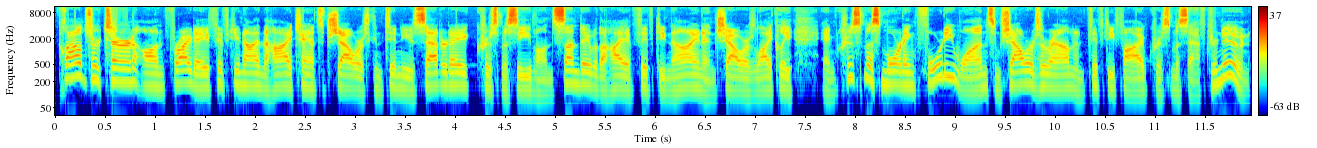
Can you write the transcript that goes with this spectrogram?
Clouds return on Friday, 59 the high. Chance of showers continues Saturday, Christmas Eve on Sunday with a high of 59 and showers likely, and Christmas morning 41, some showers around, and 55 Christmas afternoon.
